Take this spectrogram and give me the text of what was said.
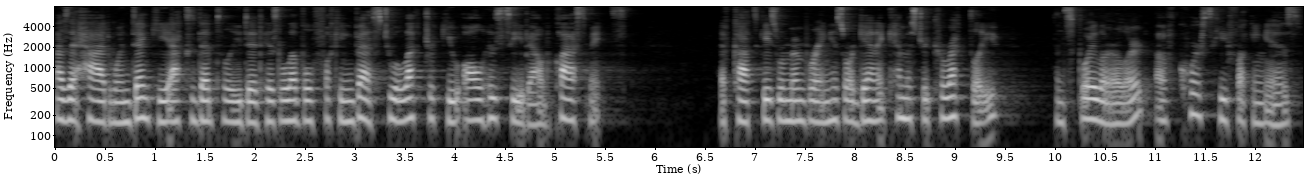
as it had when Denki accidentally did his level fucking best to electrocute all his sea-bound classmates. If Katsuki's remembering his organic chemistry correctly, and spoiler alert, of course he fucking is,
